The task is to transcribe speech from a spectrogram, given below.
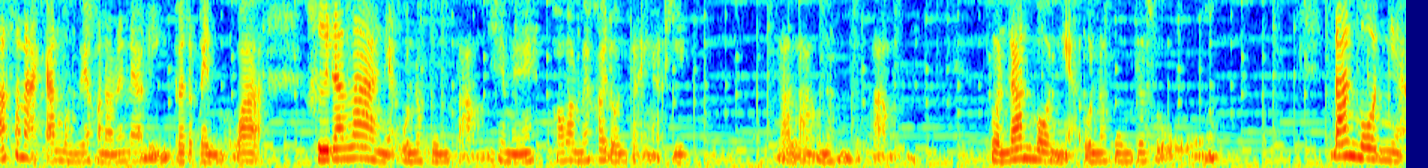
ลักษณะการหมุนเวียนของน้ำในแนวดิ่งก็จะเป็นแบบว่า คือด้านล่างเนี่ยอุณหภูมิต่ำใช่ไหม เพราะมันไม่ค่อยโดนแสงอาทิตย์ ด้านล่างอุณหภูมิจะต่ำส่วนด้านบนเนี่ยอุณหภูมิจะสูง ด้านบนเนี่ย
